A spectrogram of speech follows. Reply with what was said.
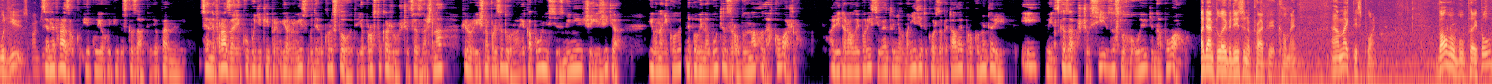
would use. Це не фраза, яку я хотів би сказати. Я впевнений. Це не фраза, яку будь-який прем'єр-міністр буде використовувати. Я просто кажу, що це значна хірургічна процедура, яка повністю змінює чиїсь життя, і вона ніколи не повинна бути зроблена легковажно. А лідера лейбористів Ентоні Албанізі також запитали про коментарі, і він сказав, що всі заслуговують на повагу. I don't believe it is an appropriate comment. And I'll make this point. Vulnerable people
